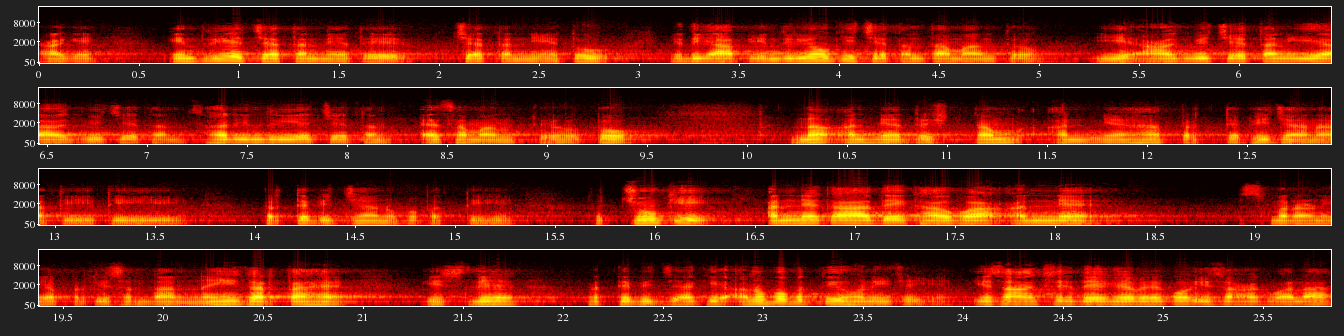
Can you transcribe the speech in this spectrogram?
आगे, इंद्रिय चैतन्य थे चैतन्य तो। यदि आप इंद्रियों की चेतनता मानते हो, ये आग भी चेतन, ये आग भी चेतन, हर इंद्रिय चेतन, ऐसा मानते हो तो न अन्य दृष्टम अन्य प्रत्यभि जानाती थी प्रत्यभिज्ञान उपपत्ति तो चूँकि अन्य का देखा हुआ अन्य स्मरण या प्रतिसंधान नहीं करता है, इसलिए प्रत्यभिज्ञा की अनुपपत्ति होनी चाहिए। इस आँख से देखे हुए को, इस आँख वाला,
